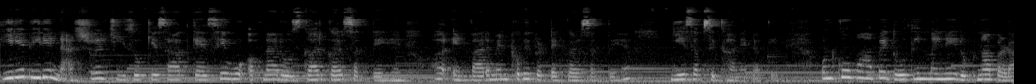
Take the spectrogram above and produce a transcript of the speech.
धीरे धीरे नेचुरल चीज़ों के साथ कैसे वो अपना रोज़गार कर सकते हैं और इन्वायरमेंट को भी प्रोटेक्ट कर सकते हैं, ये सब सिखाने लगे। उनको वहाँ पे दो तीन महीने रुकना पड़ा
